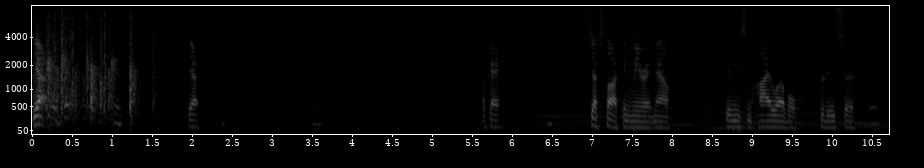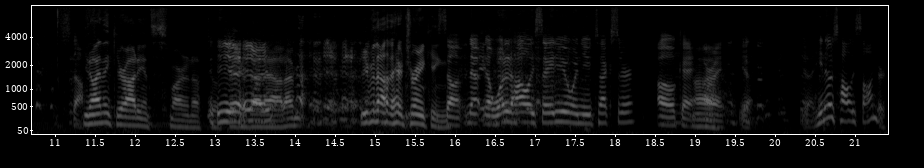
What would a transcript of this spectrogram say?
Yeah. Yeah. Okay. Jeff's talking to me right now. He's giving me some high level producer stuff. You know, I think your audience is smart enough to figure Yeah, that yeah. out. I'm, even though they're drinking. so now, now, what did Holly say to you when you texted her? Oh, okay. All Uh. right. Yeah. Yeah. He knows Holly Sonders.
